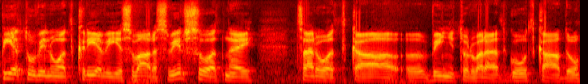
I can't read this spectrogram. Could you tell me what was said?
pietuvinot Krievijas varas virsotnei, cerot, ka uh, viņi tur varētu gūt kādu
